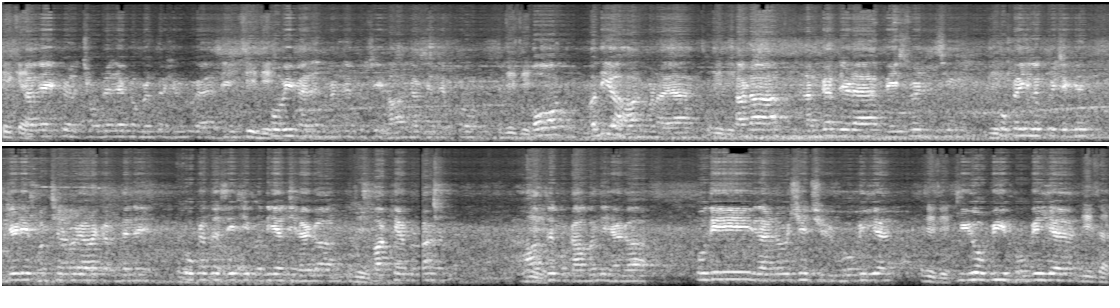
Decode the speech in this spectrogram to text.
ਠੀਕ ਹੈ। ਪਹਿਲੇ ਇੱਕ ਛੋਟੇ ਜਿਹੇ ਕਮਰੇ ਤੋਂ ਸ਼ੁਰੂ ਹੋਇਆ ਜੀ, ਸੀ ਜੀ। ਉਹ ਵੀ ਮੈਨੇਜਮੈਂਟ ਨੇ ਤੁਸੀਂ ਹਾਲ ਜਾ ਕੇ ਦੇਖੋ ਜੀ, ਜੀ। ਬਹੁਤ ਵਧੀਆ ਹਾਲ ਬਣਾਇਆ। ਜੀ, ਜੀ। ਸਾਡਾ ਲੰਗਰ ਜਿਹੜਾ ਹੈ ਬੇਸਮੈਂਟ ਸੀ ਜੀ। ਉਹ ਕਈ ਲੋਕ ਜਿਹੜੇ ਜਿਹੜੇ ਫੰਕਸ਼ਨ ਵਗੈਰਾ ਕਰਦੇ ਨੇ ਉਹ ਕਹਿੰਦੇ ਸੀ ਜੀ ਵਧੀਆ ਨਹੀਂ ਹੈਗਾ ਜੀ। ਬਾਕੀ ਹਾਲ ਦੇ ਮੁਕਾਬਲੇ ਨਹੀਂ ਹੈਗਾ। ਉਹਦੀ ਰੈਨੋਵੇਸ਼ਨ ਸ਼ੁਰੂ ਹੋ ਗਈ ਹੈ। ਜੀ ਜੀ। ਪੀਓਪੀ ਹੋ ਗਈ ਹੈ। ਜੀ ਸਰ।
